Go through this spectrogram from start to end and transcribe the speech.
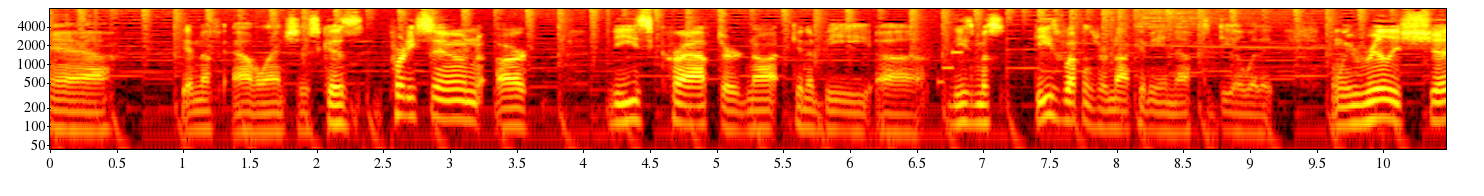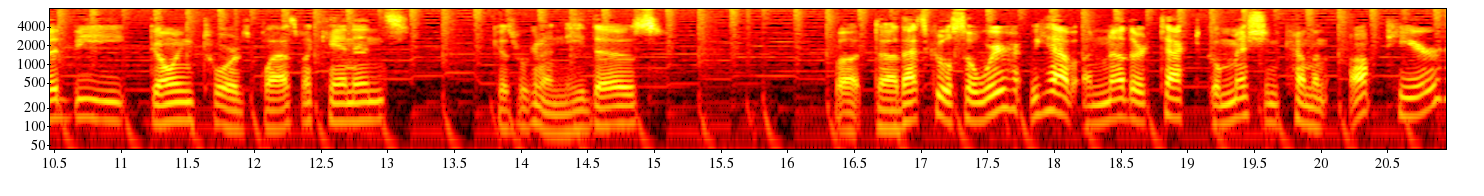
Yeah, get enough avalanches because pretty soon our these craft are not going to be uh, these these weapons are not going to be enough to deal with it. And we really should be going towards plasma cannons because we're going to need those. But uh, that's cool. So we're we have another tactical mission coming up here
